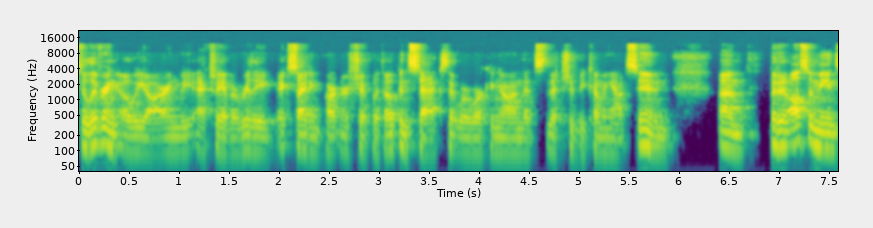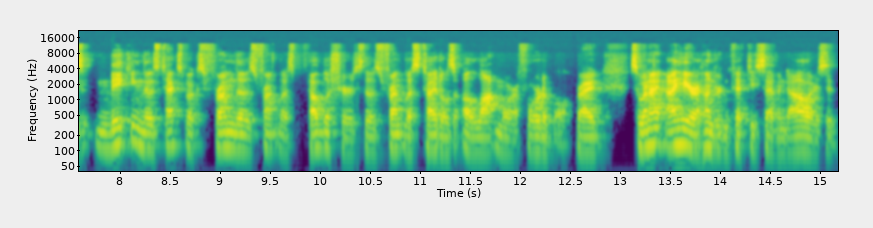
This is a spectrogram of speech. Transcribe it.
delivering OER. And we actually have a really exciting partnership with OpenStax that we're working on that's that should be coming out soon. Um, but it also means making those textbooks from those frontlist publishers, those frontlist titles, a lot more affordable, right? So when I, I hear $157, it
